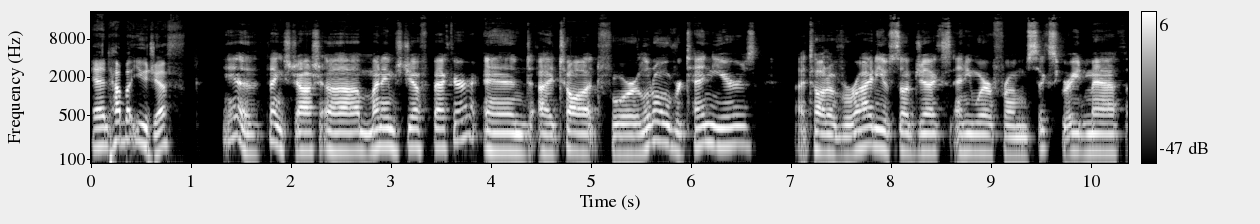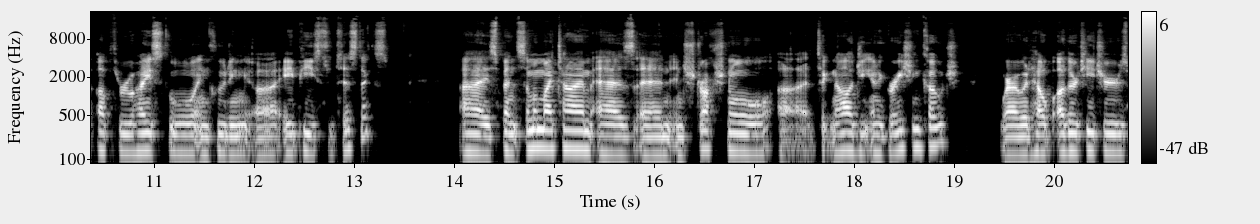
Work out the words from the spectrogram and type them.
And how about you, Jeff? Yeah, thanks, Josh. Uh, my name's Jeff Becker, and I taught for a little over 10 years. I taught a variety of subjects, anywhere from sixth grade math up through high school, including uh, AP statistics. I spent some of my time as an instructional uh, technology integration coach, where I would help other teachers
